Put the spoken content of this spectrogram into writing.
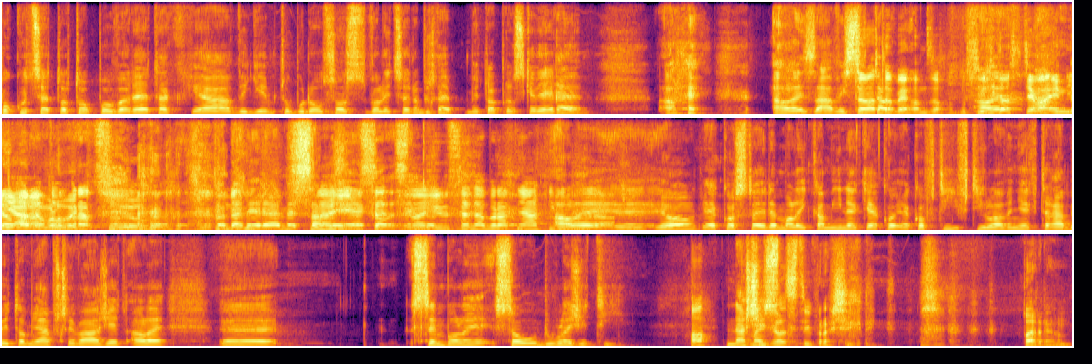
Pokud se toto povede, tak já vidím tu budoucnost velice dobře. My to prostě vyhrajeme. Ale, ale závisí To na to... tobě, Honzo. Musíš ale- to s těma Indama Já na tom domluvit. pracuju. To nevyhrajeme sami. Snažím jako, se, snažím se nabrat nějaký ale eh, jo, jako to jeden malý kamínek jako, jako v té v lavině, která by to měla převážit, ale e, symboly jsou důležitý. Ha, naši- manželství pro všechny. Pardon.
